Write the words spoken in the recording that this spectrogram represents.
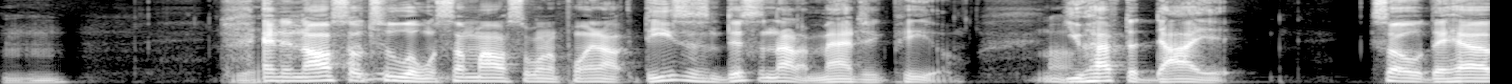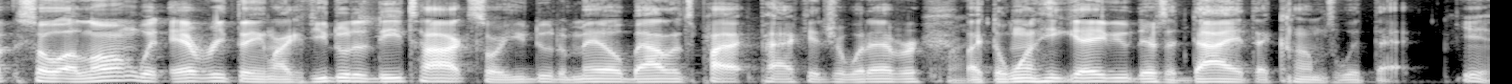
hmm And then also too, what some I also want to point out, these is this is not a magic pill. No. You have to diet. So they have so along with everything, like if you do the detox or you do the male balance pa- package or whatever, like the one he gave you, there's a diet that comes with that. Yeah.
